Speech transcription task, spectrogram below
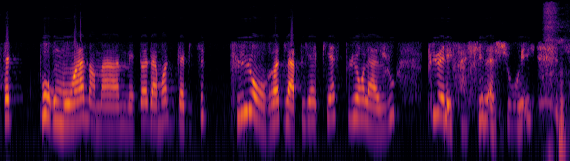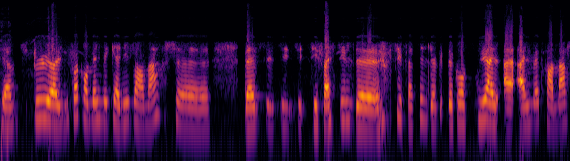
fait, pour moi, dans ma méthode à moi d'habitude, plus on rode la pièce, plus on la joue, plus elle est facile à jouer. c'est un petit peu, euh, une fois qu'on met le mécanisme en marche, euh, ben c'est facile de c'est facile de, continuer à, le mettre en marche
